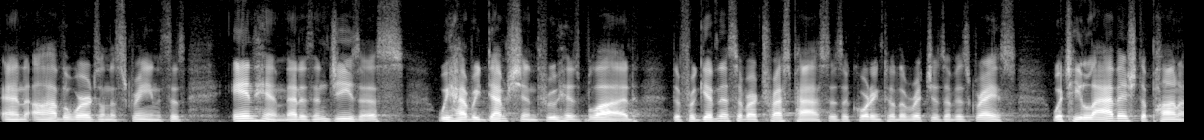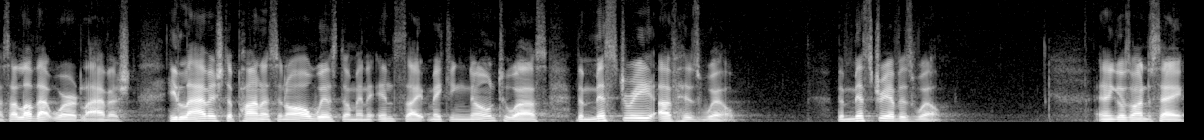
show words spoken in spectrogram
And I'll have the words on the screen. It says, In him, that is in Jesus, we have redemption through his blood, the forgiveness of our trespasses according to the riches of his grace, which he lavished upon us. I love that word, lavished. He lavished upon us in all wisdom and insight, making known to us the mystery of his will. The mystery of his will. And he goes on to say,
